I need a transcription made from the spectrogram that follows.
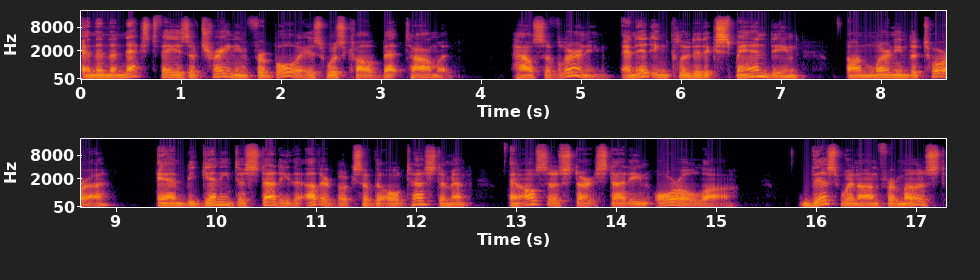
And then the next phase of training for boys was called Bet Talmud, house of learning, and it included expanding on learning the Torah and beginning to study the other books of the Old Testament and also start studying oral law this went on for most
